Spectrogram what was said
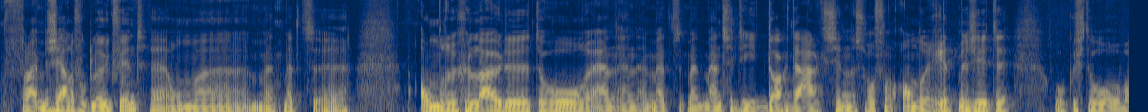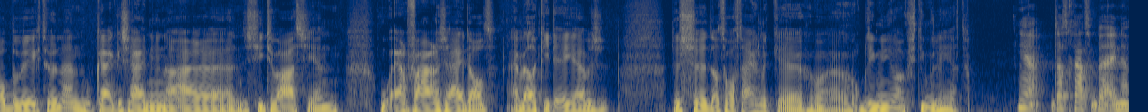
vanuit mezelf ook leuk vind. Hè, om met, met andere geluiden te horen en, en, en met, met mensen die dagdagelijks in een soort van ander ritme zitten, ook eens te horen wat beweegt hun en hoe kijken zij nu naar de situatie en hoe ervaren zij dat en welke ideeën hebben ze. Dus dat wordt eigenlijk op die manier ook gestimuleerd. Ja, dat gaat bijna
